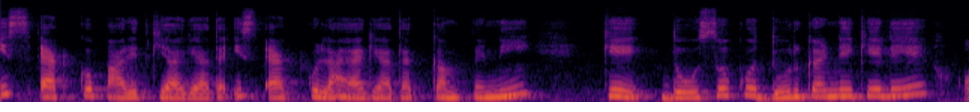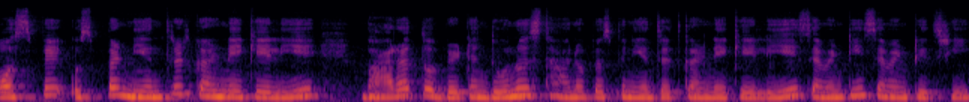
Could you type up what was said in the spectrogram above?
इस एक्ट को पारित किया गया था, इस एक्ट को लाया गया था कंपनी के दोषों को दूर करने के लिए और उस पर उस पर नियंत्रित करने के लिए भारत और ब्रिटेन दोनों स्थानों पर उस पर नियंत्रित करने के लिए 1773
